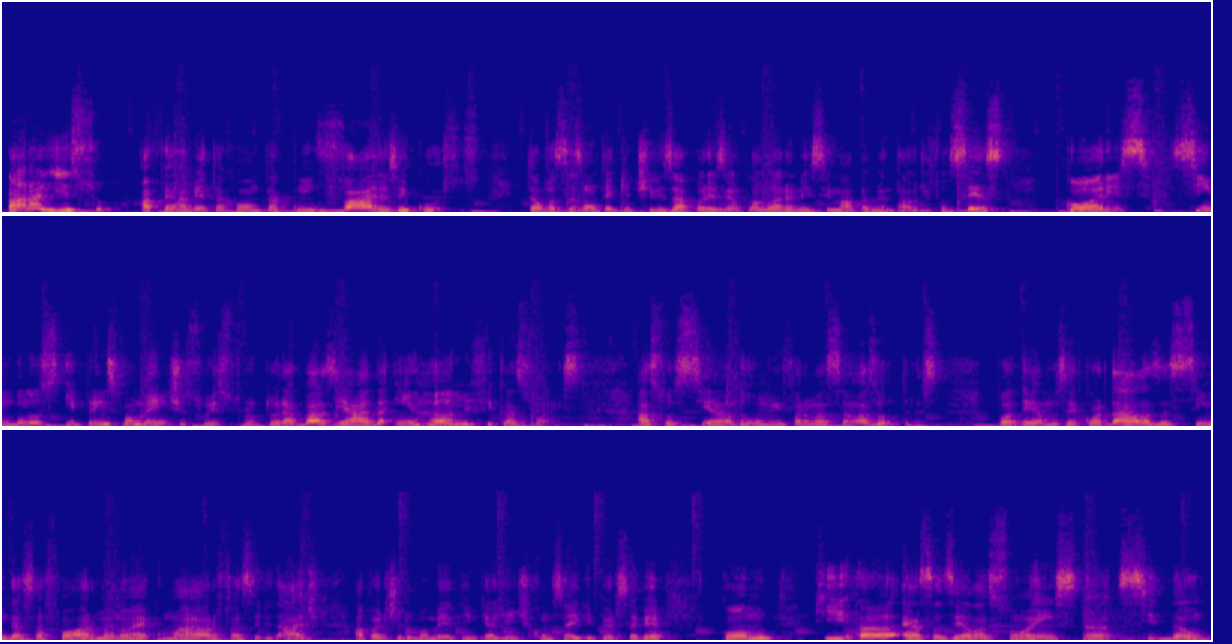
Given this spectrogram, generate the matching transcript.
Para isso, a ferramenta conta com vários recursos. Então vocês vão ter que utilizar, por exemplo, agora nesse mapa mental de vocês, cores, símbolos e principalmente sua estrutura baseada em ramificações, associando uma informação às outras. Podemos recordá-las assim, dessa forma, não é? Com maior facilidade, a partir do momento em que a gente consegue perceber como que uh, essas relações uh, se dão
